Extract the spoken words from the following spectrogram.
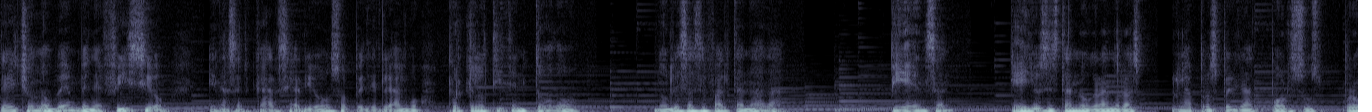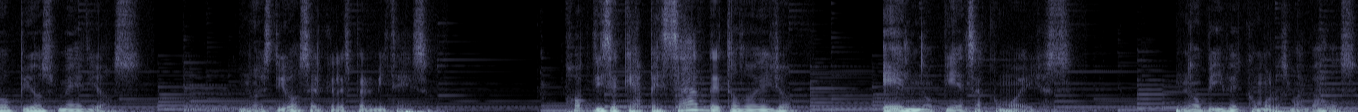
De hecho, no ven beneficio en acercarse a Dios o pedirle algo porque lo tienen todo. No les hace falta nada. Piensan que ellos están logrando la prosperidad por sus propios medios. No es Dios el que les permite eso. Job dice que a pesar de todo ello, él no piensa como ellos. No vive como los malvados.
